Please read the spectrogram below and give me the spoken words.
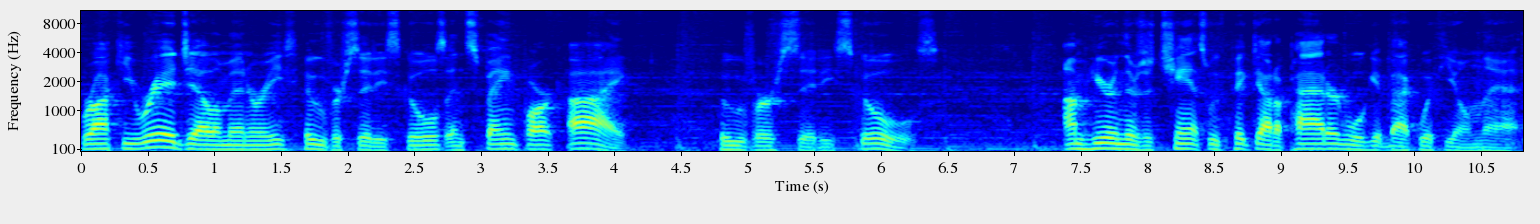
Rocky Ridge Elementary, Hoover City Schools, and Spain Park High, Hoover City Schools. I'm hearing there's a chance we've picked out a pattern. We'll get back with you on that.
